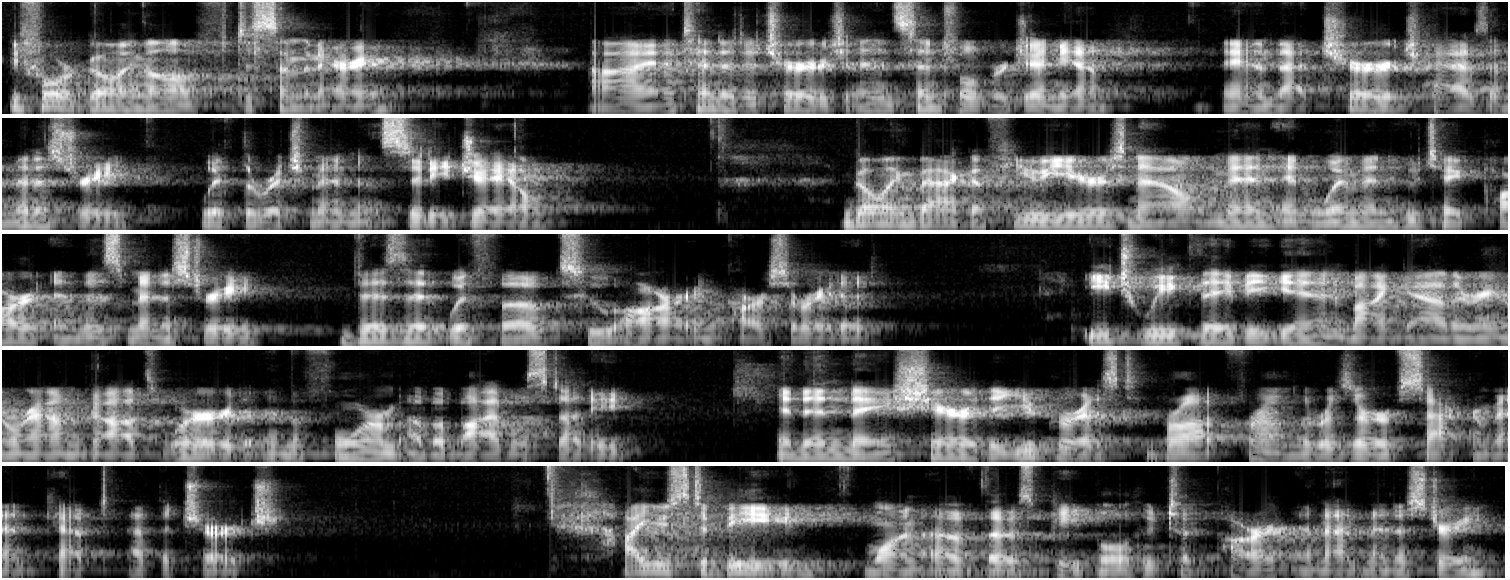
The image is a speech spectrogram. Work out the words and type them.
Before going off to seminary, I attended a church in central Virginia, and that church has a ministry with the Richmond City Jail. Going back a few years now, men and women who take part in this ministry visit with folks who are incarcerated. Each week, they begin by gathering around God's Word in the form of a Bible study, and then they share the Eucharist brought from the reserved sacrament kept at the church. I used to be one of those people who took part in that ministry.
